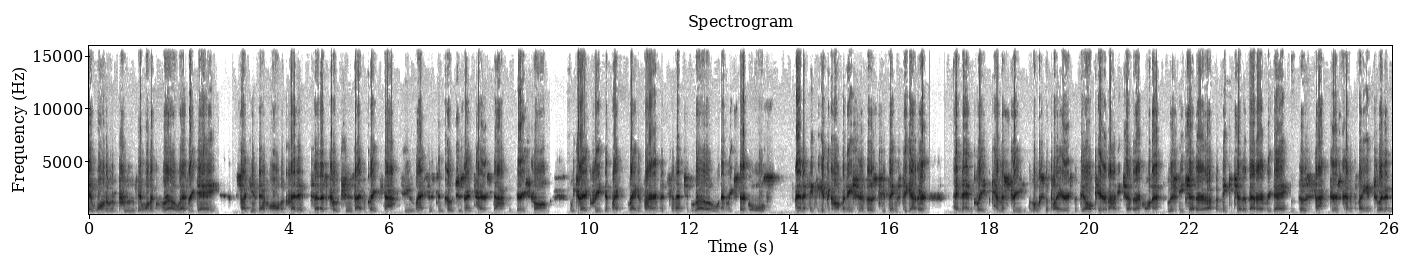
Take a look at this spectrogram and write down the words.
They want to improve. They want to grow every day. So I give them all the credit. As coaches, I have a great staff too. My assistant coaches, our entire staff is very strong. We try to create the right environment for them to grow and reach their goals. And I think you get the combination of those two things together and then great chemistry amongst the players that they all care about each other and want to lift each other up and make each other better every day. Those factors kind of play into it, and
